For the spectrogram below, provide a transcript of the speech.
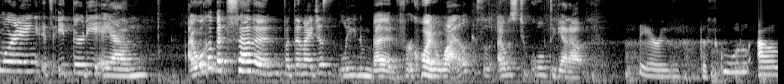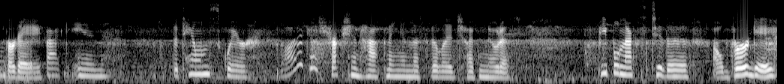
morning. It's 8:30 a.m. I woke up at 7, but then I just laid in bed for quite a while cuz I was too cold to get up. There is the school albergue back in the town square. A lot of construction happening in this village, I've noticed. People next to the albergue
